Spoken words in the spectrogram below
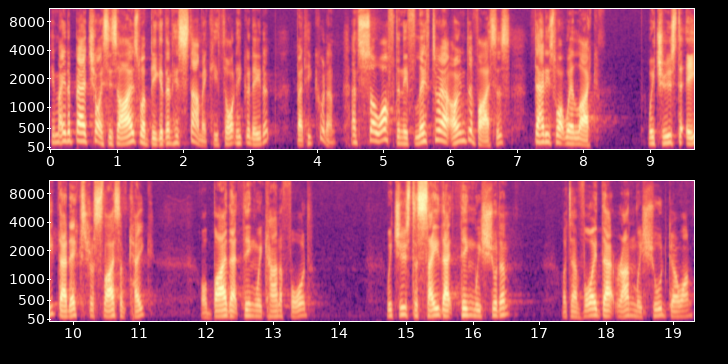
He made a bad choice. His eyes were bigger than his stomach. He thought he could eat it, but he couldn't. And so often, if left to our own devices, that is what we're like. We choose to eat that extra slice of cake or buy that thing we can't afford. We choose to say that thing we shouldn't or to avoid that run we should go on.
